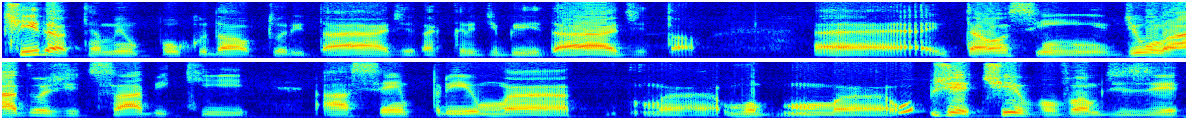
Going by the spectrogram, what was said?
tira também um pouco da autoridade, da credibilidade e tal. Então, assim, de um lado a gente sabe que há sempre uma, uma, uma, um objetivo, vamos dizer,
